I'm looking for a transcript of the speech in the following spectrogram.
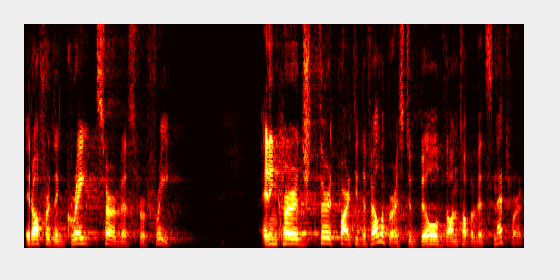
it offered a great service for free. It encouraged third-party developers to build on top of its network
